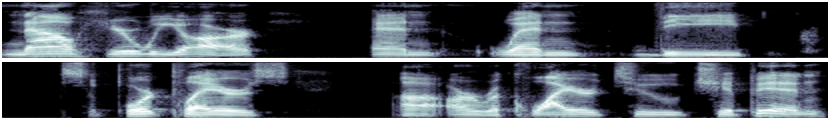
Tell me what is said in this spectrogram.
now here we are, and when the support players uh, are required to chip in,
